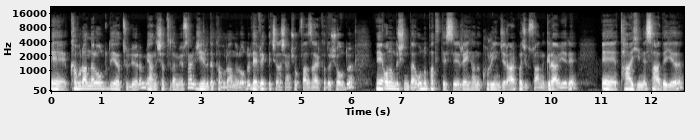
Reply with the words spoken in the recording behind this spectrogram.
E, kavuranlar oldu diye hatırlıyorum. Yanlış hatırlamıyorsam ciğeri de kavuranlar oldu. Levrekle çalışan çok fazla arkadaş oldu. E, onun dışında unu patatesi, reyhanı, kuru inciri, arpacık soğanı, gravyeri, e, tahini, sade yağı,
